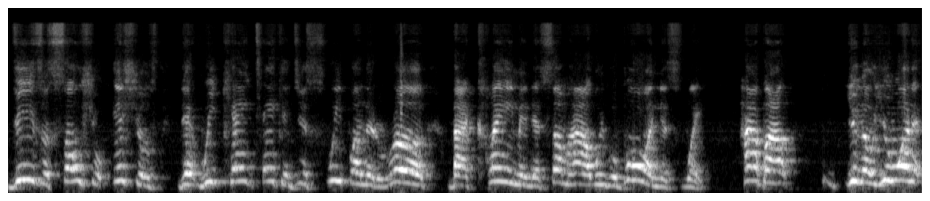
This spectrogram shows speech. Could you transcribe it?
These are social issues that we can't take and just sweep under the rug by claiming that somehow we were born this way. How about, you know, you want to,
